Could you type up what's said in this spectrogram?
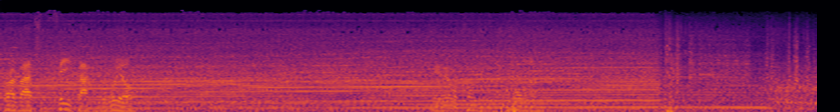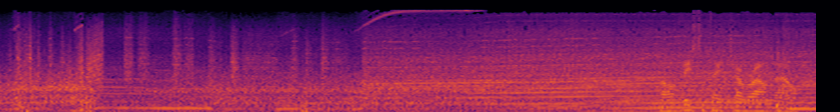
Sorry about some feedback on the wheel. Be a little funky in that corner. Well, at least we take each other out now.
